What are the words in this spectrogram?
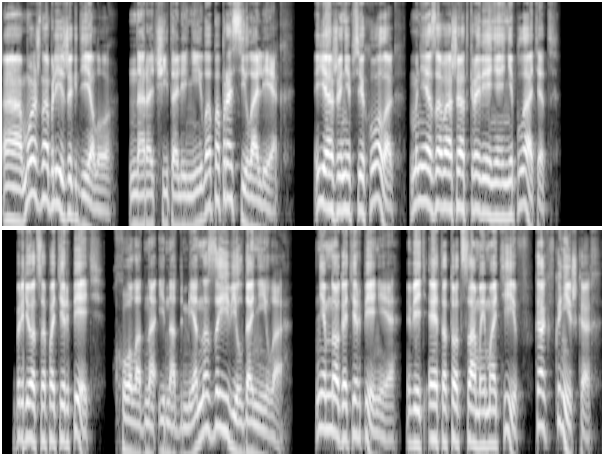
А можно ближе к делу? Нарочито лениво попросил Олег. Я же не психолог, мне за ваши откровения не платят. Придется потерпеть, холодно и надменно заявил Данила. Немного терпения, ведь это тот самый мотив, как в книжках.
